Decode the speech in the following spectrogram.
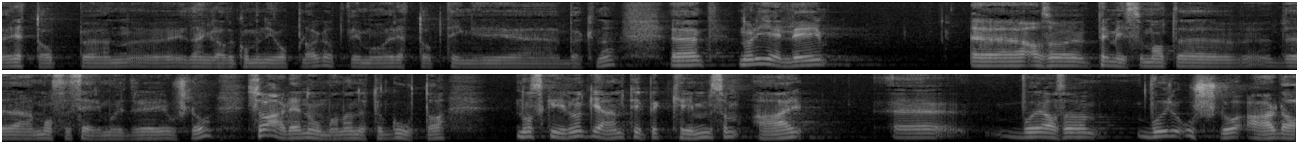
rette opp, i den grad det kommer nye opplag, at vi må rette opp ting i bøkene. Når det gjelder Uh, altså Premisset om at uh, det er masse seriemordere i Oslo, så er det noe man er nødt til å godta. Nå skriver nok jeg en type krim som er uh, hvor, altså, hvor, Oslo er da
